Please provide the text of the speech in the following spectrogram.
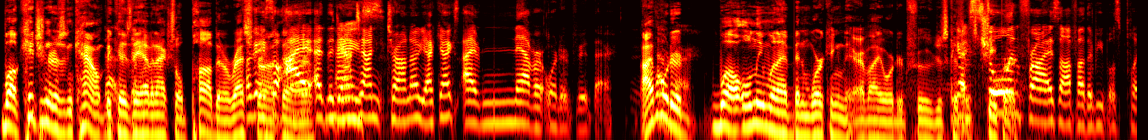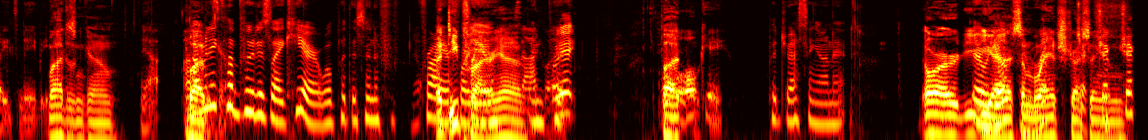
well, Kitchener doesn't count because they have an actual pub and a Okay, restaurant so there. I at the Nice. downtown Toronto Yuk Yuk's, I've never ordered food there. I've ever. ordered well only when I've been working there have I ordered food just Like because I've it's cheaper. stolen fries off other people's plates, maybe. Well, that doesn't count. yeah. But- Comedy club food is like here. We'll put this in a f- fryer. A deep for fryer, you yeah. And put, Okay. But oh, okay. put dressing on it. or There we yeah, go. some There we ranch dressing. Check, check, check.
